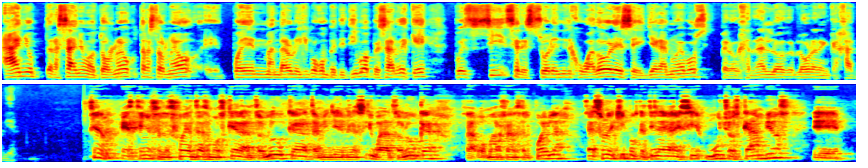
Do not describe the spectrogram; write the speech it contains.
año tras año o torneo tras torneo eh, pueden mandar un equipo competitivo a pesar de que, pues sí, se les suelen ir jugadores, eh, llegan nuevos, pero en general lo, logran encajar bien. Sí, este año se les fue Andrés Mosquera al Toluca, también igual al Toluca, o sea, Omar Fernández al Puebla. O sea, es un equipo que tiene así, muchos cambios eh,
